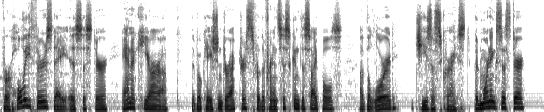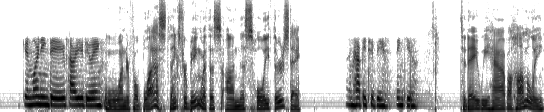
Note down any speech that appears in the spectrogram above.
for Holy Thursday is Sister Ana Chiara, the vocation directress for the Franciscan Disciples of the Lord Jesus Christ. Good morning, Sister. Good morning, Dave. How are you doing? Wonderful, blessed. Thanks for being with us on this Holy Thursday. I'm happy to be. Thank you. Today we have a homily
